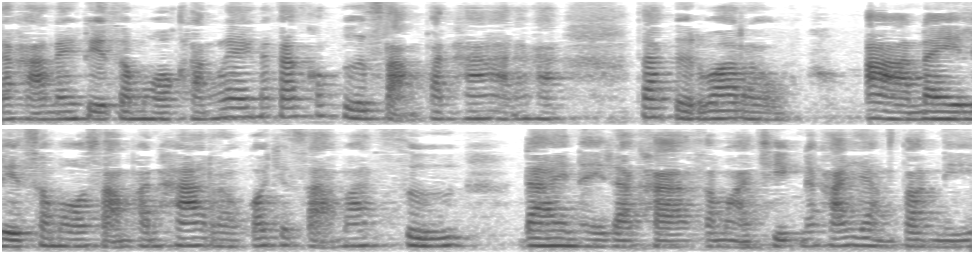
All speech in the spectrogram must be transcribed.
นะคะ ในเลทสมอลครั้งแรกนะคะก็คือ 3,500นะคะ ถ้าเกิดว่าเรา ในเลทสมอล3,500 เราก็จะสามารถซื้อได้ในราคาสมาชิกนะคะ อย่างตอนนี้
